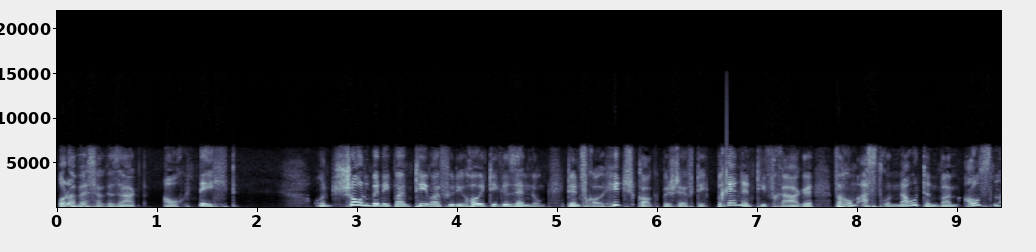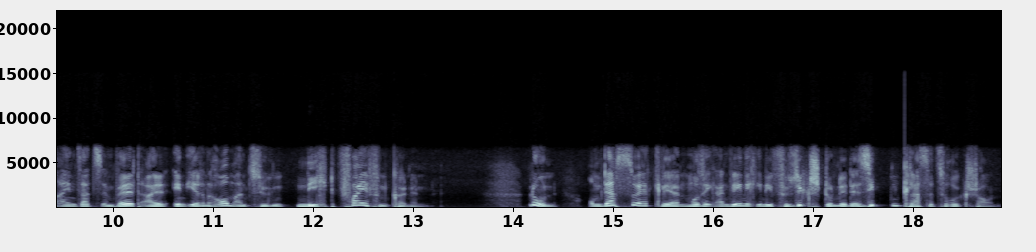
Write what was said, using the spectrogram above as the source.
Oder besser gesagt, auch nicht. Und schon bin ich beim Thema für die heutige Sendung, denn Frau Hitchcock beschäftigt brennend die Frage, warum Astronauten beim Außeneinsatz im Weltall in ihren Raumanzügen nicht pfeifen können. Nun, um das zu erklären, muss ich ein wenig in die Physikstunde der siebten Klasse zurückschauen.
